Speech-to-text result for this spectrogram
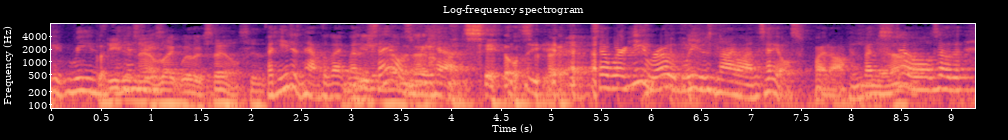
read. But he the didn't have light weather sails. either. But he didn't have the light weather You sails have we enough had. Sails, right? So where he rode, we used nylon sails quite often. But Yeah. still, so the,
